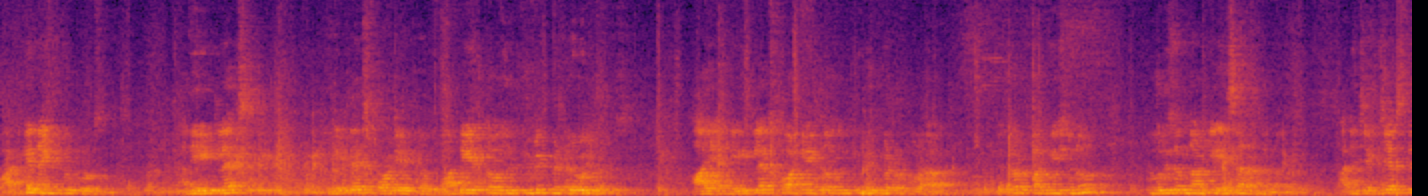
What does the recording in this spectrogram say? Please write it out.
వాటికే నైంటీ టూ క్రోర్స్. అది eight lakhs. Eight lakhs forty eight thousand forty eight thousand cubic metre ఆ eight lakhs forty eight thousand cubic without permission tourism దాంట్లో వేసారంటున్నారు అది చెక్ చేస్తే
